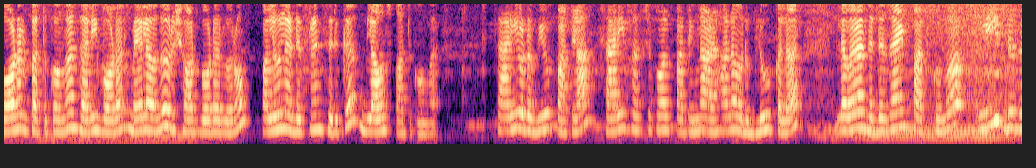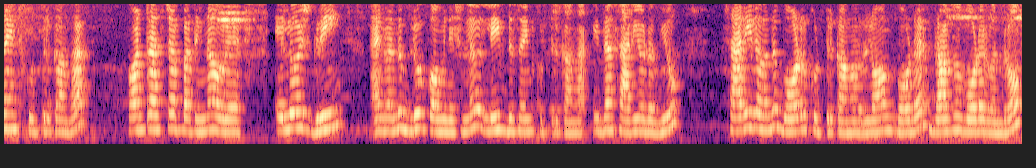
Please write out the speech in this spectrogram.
பார்டர் பார்த்துக்கோங்க சரி பார்டர் மேலே வந்து ஒரு ஷார்ட் பார்டர் வரும். பல்லுவில் டிஃப்ரென்ஸ் இருக்குது ப்ளவுஸ் பார்த்துக்கோங்க சாரியோட வியூ பார்க்கலாம் சாரி ஃபர்ஸ்ட் ஆஃப் ஆல் பார்த்தீங்கன்னா அழகான ஒரு ப்ளூ கலர் இதில் வர அந்த டிசைன் பார்த்துக்கோங்க லீஃப் டிசைன்ஸ் கொடுத்துருக்காங்க. கான்ட்ராஸ்ட்டாக பார்த்தீங்கன்னா ஒரு எல்லோஷ் க்ரீன் அண்ட் வந்து ப்ளூ காம்பினேஷனில் லீஃப் டிசைன் கொடுத்துருக்காங்க. இதுதான் சாரியோட வியூ சாரியில் வந்து பார்டர் கொடுத்துருக்காங்க. ஒரு லாங் பார்டர் ப்ராசோ பார்டர் வந்துடும்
